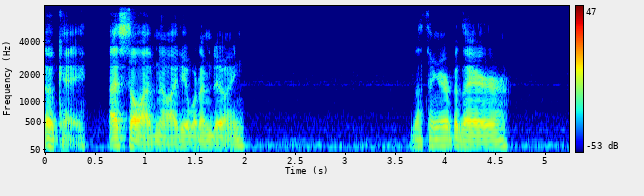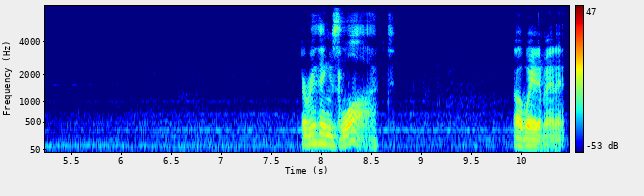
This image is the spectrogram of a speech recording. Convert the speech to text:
Okay. I still have no idea what I'm doing. Nothing over there. Everything's locked. Oh, wait a minute.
